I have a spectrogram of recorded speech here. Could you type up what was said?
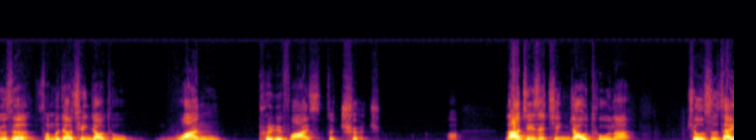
就是什么叫清教徒？One purifies the church，啊，那其实清教徒呢，就是在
